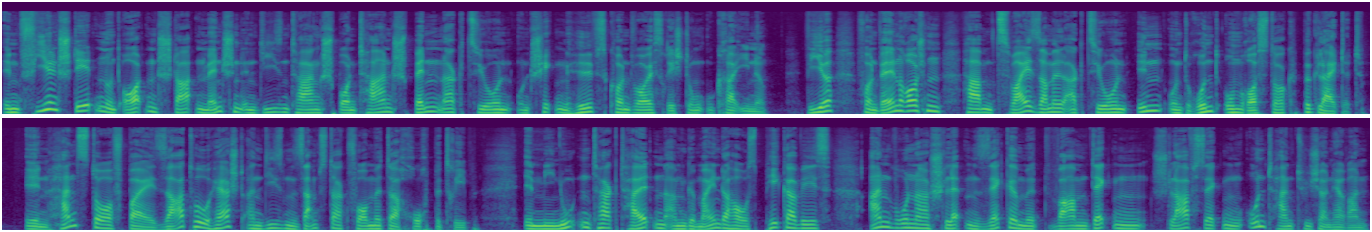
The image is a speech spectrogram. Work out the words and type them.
In vielen Städten und Orten starten Menschen in diesen Tagen spontan Spendenaktionen und schicken Hilfskonvois Richtung Ukraine. Wir von Wellenrauschen haben zwei Sammelaktionen in und rund um Rostock begleitet. In Hansdorf bei Sato herrscht an diesem Samstagvormittag Hochbetrieb. Im Minutentakt halten am Gemeindehaus PKWs, Anwohner schleppen Säcke mit warmen Decken, Schlafsäcken und Handtüchern heran.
